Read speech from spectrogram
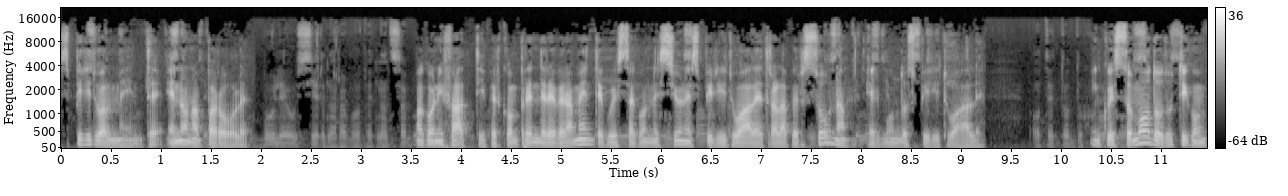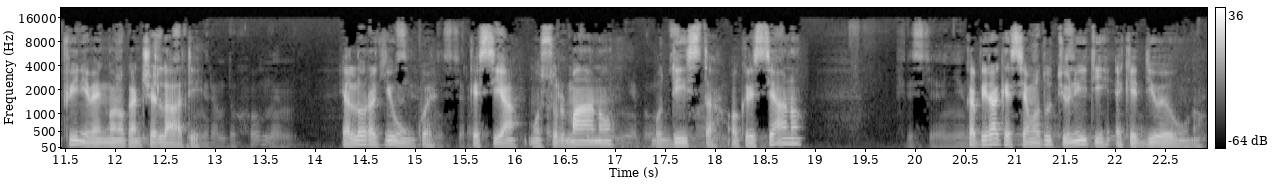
spiritualmente e non a parole, ma con i fatti per comprendere veramente questa connessione spirituale tra la persona e il mondo spirituale. In questo modo tutti i confini vengono cancellati e allora chiunque, che sia musulmano, buddista o cristiano, capirà che siamo tutti uniti e che Dio è uno.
